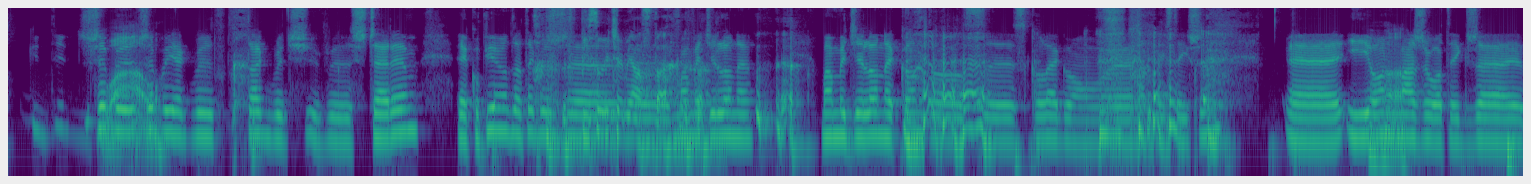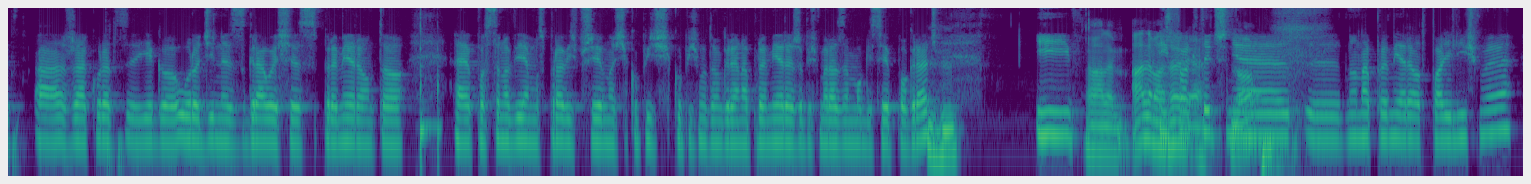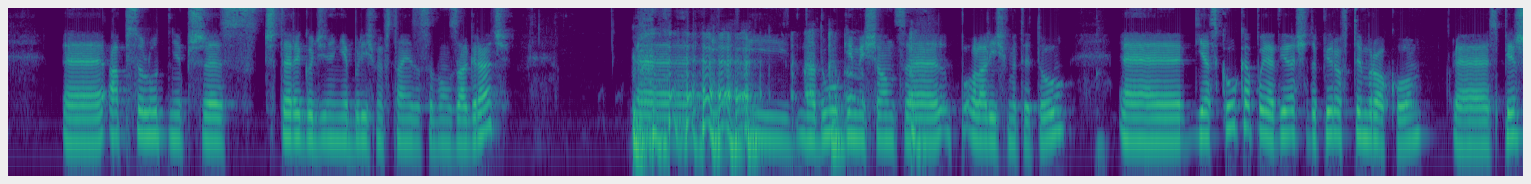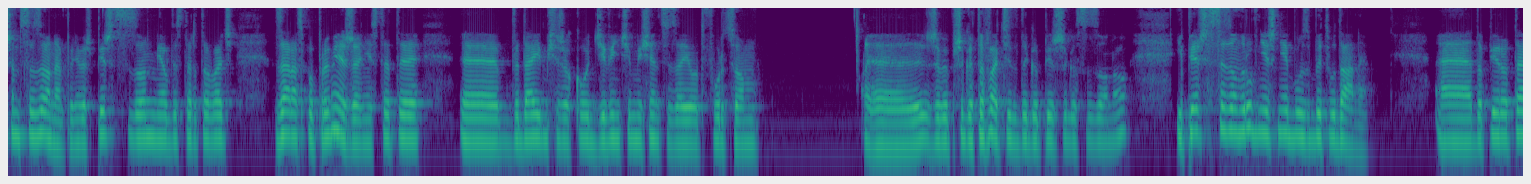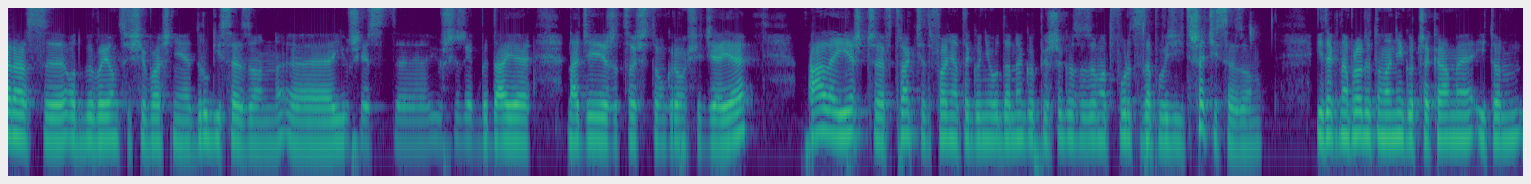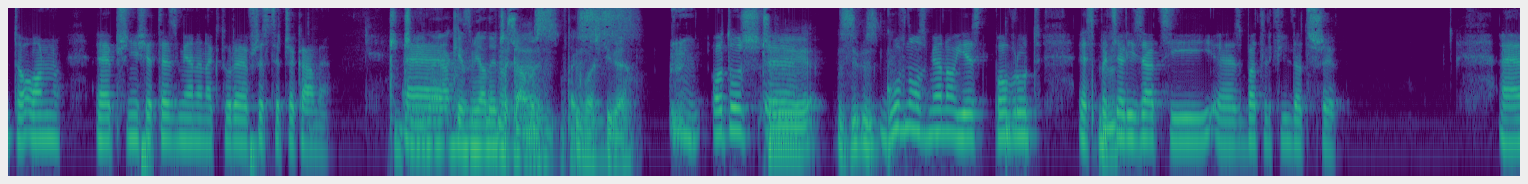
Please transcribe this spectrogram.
Żeby, wow. żeby jakby tak być szczerym, e, kupiłem ją dlatego, że Wpisujcie miasta. E, mamy dzielone, mamy dzielone konto z, z kolegą na PlayStation i on Aha. marzył o tej grze, a że akurat jego urodziny zgrały się z premierą, to postanowiłem mu sprawić przyjemność i kupić, kupić mu tę grę na premierę, żebyśmy razem mogli sobie pograć. Mhm. I, ale, ale i faktycznie no. no. na premierę odpaliliśmy. E, absolutnie przez 4 godziny nie byliśmy w stanie ze sobą zagrać. E, i, I na długie miesiące olaliśmy tytuł. E, jaskółka pojawiła się dopiero w tym roku e, z pierwszym sezonem, ponieważ pierwszy sezon miał wystartować zaraz po premierze. Niestety e, wydaje mi się, że około 9 miesięcy zajęło twórcom żeby przygotować się do tego pierwszego sezonu. I pierwszy sezon również nie był zbyt udany. E, dopiero teraz e, odbywający się właśnie drugi sezon już jest, już jest jakby daje nadzieję, że coś z tą grą się dzieje. Ale jeszcze w trakcie trwania tego nieudanego pierwszego sezonu twórcy zapowiedzieli trzeci sezon. I tak naprawdę to na niego czekamy i to, to on przyniesie te zmiany, na które wszyscy czekamy. Czyli na jakie zmiany czekamy, tak właściwie? Otóż Czyli... E, z, z... główną zmianą jest powrót e, specjalizacji hmm. z Battlefielda 3.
